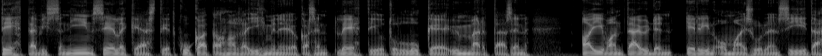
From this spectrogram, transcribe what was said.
tehtävissä niin selkeästi, että kuka tahansa ihminen, joka sen lehtijutun lukee, ymmärtää sen aivan täyden erinomaisuuden siitä,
